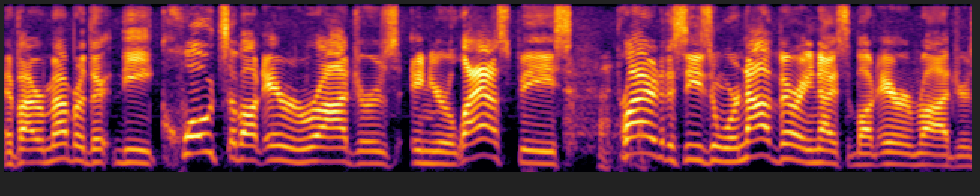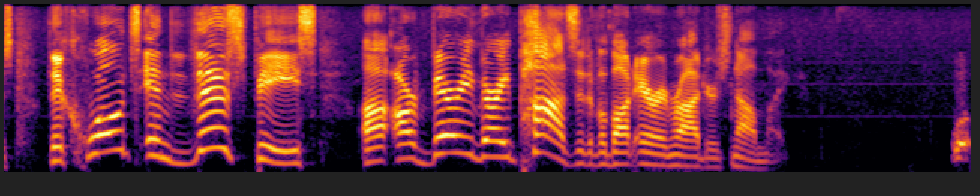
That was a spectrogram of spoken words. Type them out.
If I remember, the, the quotes about Aaron Rodgers in your last piece prior to the season were not very nice about Aaron Rodgers. The quotes in this piece uh, are very, very positive about Aaron Rodgers now, Mike. Well,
